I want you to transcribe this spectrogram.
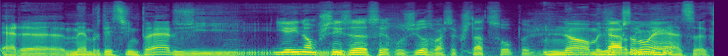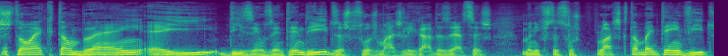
era membro desses impérios e. E aí não precisa ser religioso, basta gostar de sopas. Não, mas a questão e não é essa. A questão é que também aí, dizem os entendidos, as pessoas mais ligadas a essas manifestações populares, que também têm havido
